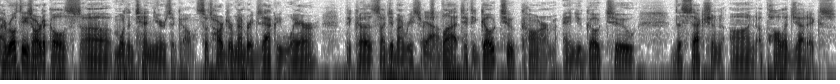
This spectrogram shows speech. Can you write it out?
I wrote these articles uh, more than 10 years ago, so it's hard to remember exactly where because I did my research. Yeah. But if you go to CARM and you go to the section on apologetics,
